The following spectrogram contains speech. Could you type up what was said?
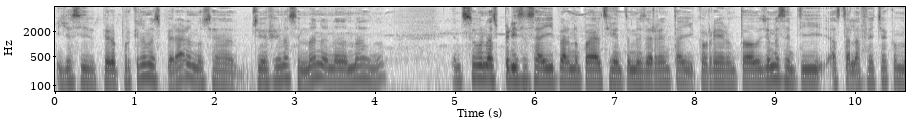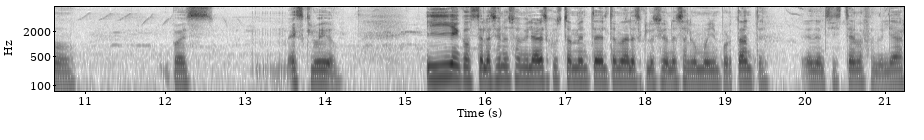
yo así, pero ¿por qué no me esperaron? O sea, si me fui una semana nada más, ¿no? Entonces hubo unas prisas ahí para no pagar el siguiente mes de renta y corrieron todos. Yo me sentí hasta la fecha como, pues, excluido. Y en constelaciones familiares justamente el tema de la exclusión es algo muy importante en el sistema familiar.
